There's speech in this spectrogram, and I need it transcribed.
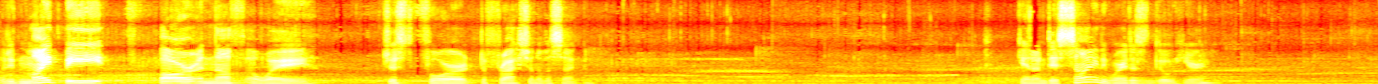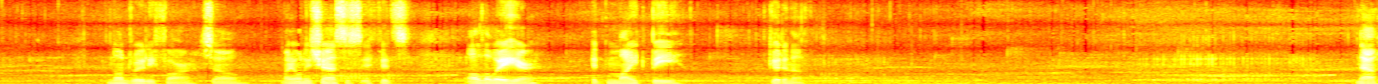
But it might be far enough away just for the fraction of a second. Again, on this side, where does it go here? not really far. So my only chance is if it's all the way here, it might be good enough. Now,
